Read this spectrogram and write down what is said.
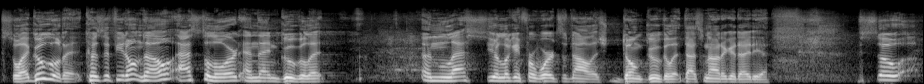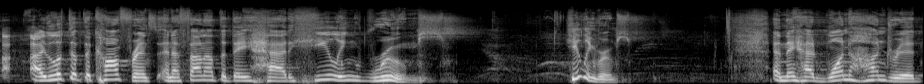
So I Googled it. Because if you don't know, ask the Lord and then Google it. Unless you're looking for words of knowledge, don't Google it. That's not a good idea. So I looked up the conference and I found out that they had healing rooms. Healing rooms. And they had 100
